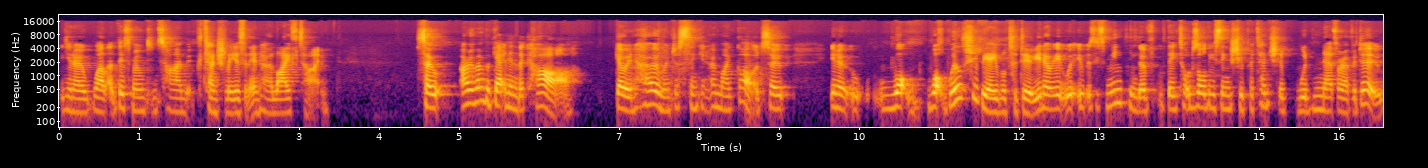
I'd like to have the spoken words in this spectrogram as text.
you know, well, at this moment in time, it potentially isn't in her lifetime. So I remember getting in the car, going home, and just thinking, "Oh my god!" So you know what what will she be able to do? You know, it, it was this meeting of they told us all these things she potentially would never ever do.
